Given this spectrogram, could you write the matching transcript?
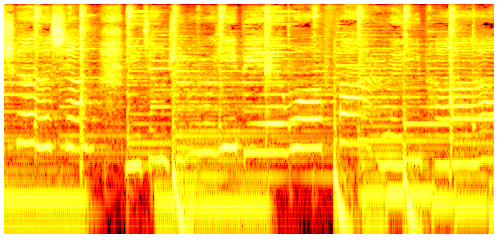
车厢，你将注意别我发蕊旁。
